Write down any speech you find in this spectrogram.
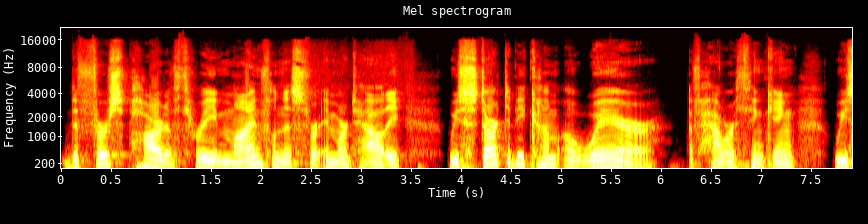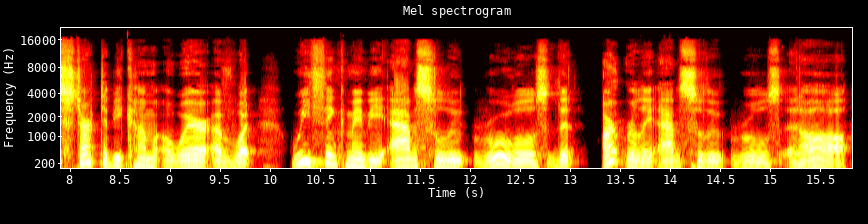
the first part of three, mindfulness for immortality, we start to become aware of how we're thinking, we start to become aware of what we think may be absolute rules that aren't really absolute rules at all.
